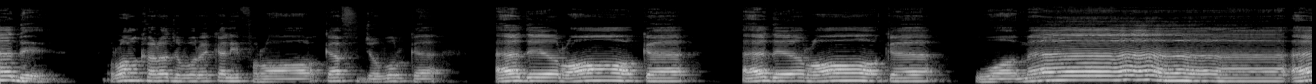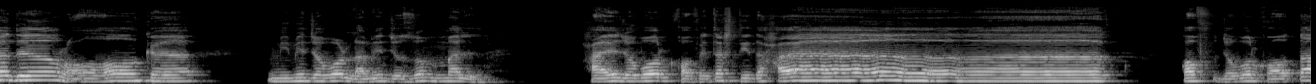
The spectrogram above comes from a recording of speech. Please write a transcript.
আদে। র খাড়া জবর কালিফ, র, কাফ, জবর, কা, আদে, র, কা, আদে, র, কা, ওয়ামা আদে, র। কা মিমে জবর লামে জজম মাল হায় জবর খফে তাসদিদ হা কফ জবর কতা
